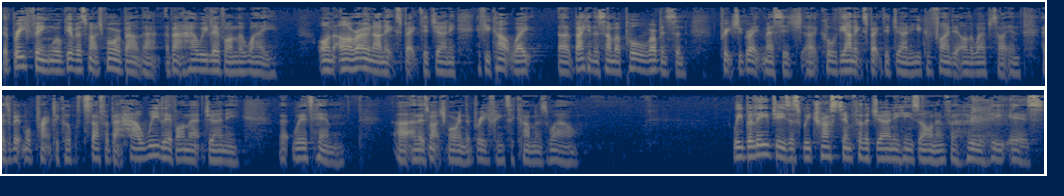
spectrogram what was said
The briefing will give us much more about that, about how we live on the way on our own unexpected journey. If you can't wait, uh, back in the summer, Paul Robinson preached a great message uh, called The Unexpected Journey. You can find it on the website and there's a bit more practical stuff about how we live on that journey uh, with him. Uh, and there's much more in the briefing to come as well. We believe Jesus, we trust him for the journey he's on and for who he is.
